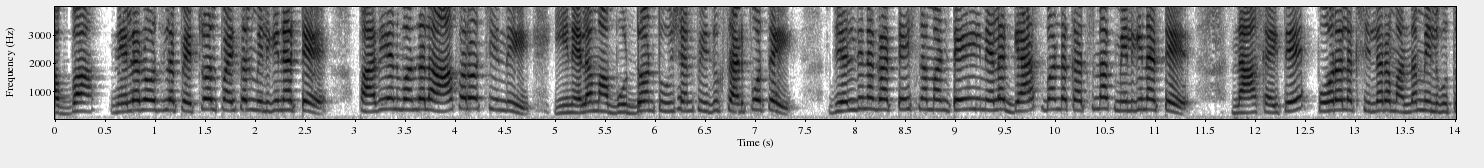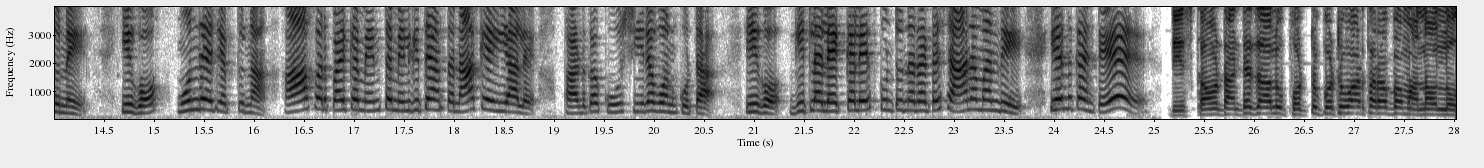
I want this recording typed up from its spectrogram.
అబ్బా నెల రోజుల పెట్రోల్ పైసలు మిలిగినట్టే. పదిహేను వందల ఆఫర్ వచ్చింది. ఈ నెల మా బుడ్డోన్ ట్యూషన్ ఫీజుకు సరిపోతాయి. జల్దిన కట్టేసినామంటే ఈ నెల గ్యాస్ బండ ఖర్చు నాకు మిలిగినట్టే. నాకైతే పోరలకు చిల్లర మందం మిలుగుతున్నాయి. ఇగో ముందే చెప్తున్నా ఆఫర్ పైకం ఎంత మిలిగితే అంత నాకే ఇయ్యాలి. పండుగకు చీర కొనుక్కుంటా. ఇగో గిట్ల లెక్కలేసుకుంటున్నారట చాలా మంది. ఎందుకంటే డిస్కౌంట్ అంటే చాలు. పొట్టు పొట్టు వాడతారబ్బా మనోళ్ళు.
